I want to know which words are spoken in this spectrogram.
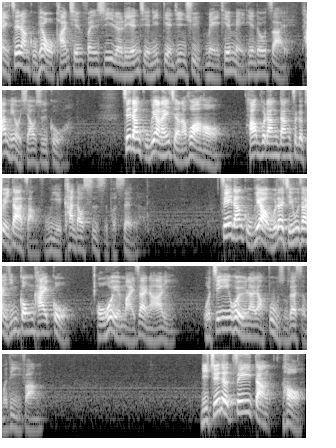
哎，这档股票我盘前分析的连接，你点进去，每天每天都在，它没有消失过。这档股票来讲的话，哈，夯不啷当，这个最大涨幅也看到四十 percent 了。这一档股票我在节目上已经公开过，我会员买在哪里，我精英会员来讲部署在什么地方。你觉得这一档吼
